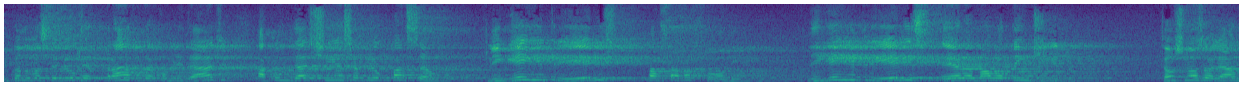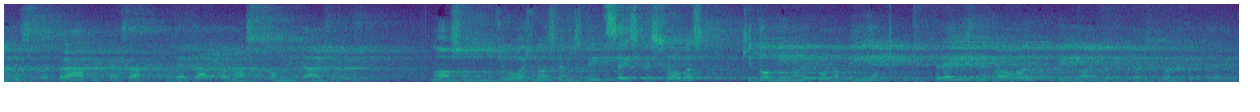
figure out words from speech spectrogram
E quando você vê o retrato da comunidade, a comunidade tinha essa preocupação. Ninguém entre eles passava fome, ninguém entre eles era mal atendido. Então, se nós olharmos esse retrato e pensar no retrato da nossa comunidade hoje, nosso mundo de hoje nós temos 26 pessoas que dominam a economia de 3,8 bilhões de habitantes do planeta Terra.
